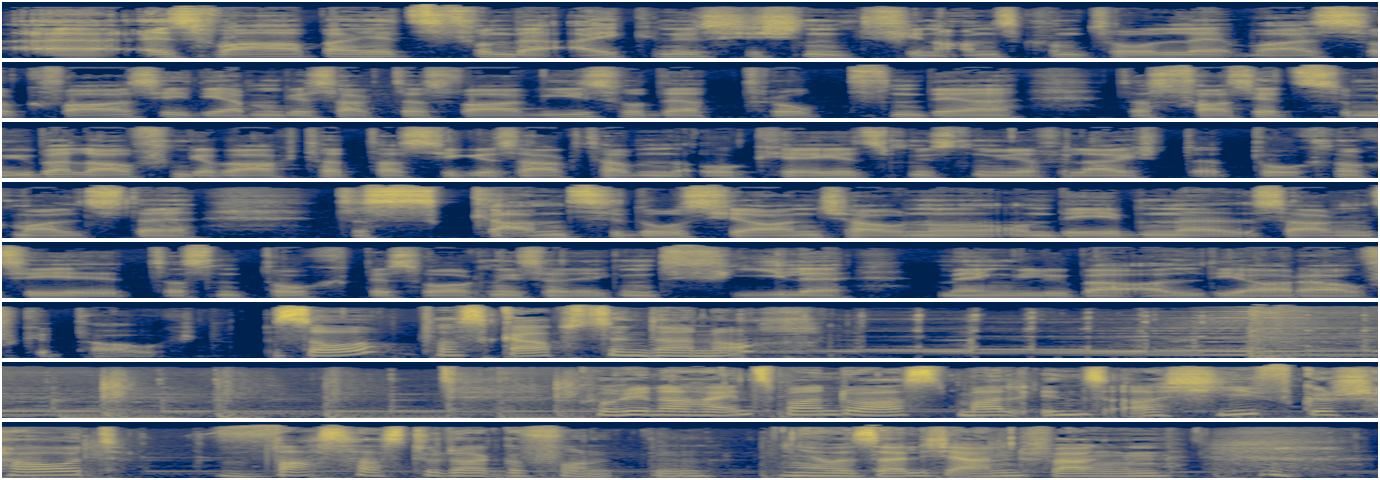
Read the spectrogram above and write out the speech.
Äh, es war aber jetzt von der eidgenössischen Finanzkontrolle, war es so quasi, die haben gesagt, das war wie so der Tropfen, der das Fass jetzt zum Überlaufen gebracht hat, dass sie gesagt haben, okay, jetzt müssen wir vielleicht doch nochmals das ganze Dossier anschauen und, und eben äh, sagen sie, das sind doch besorgniserregend viele viele Mängel über all die Jahre aufgetaucht. So, was gab es denn da noch? Corinna Heinzmann, du hast mal ins Archiv geschaut. Was hast du da gefunden? Ja, wo soll ich anfangen?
